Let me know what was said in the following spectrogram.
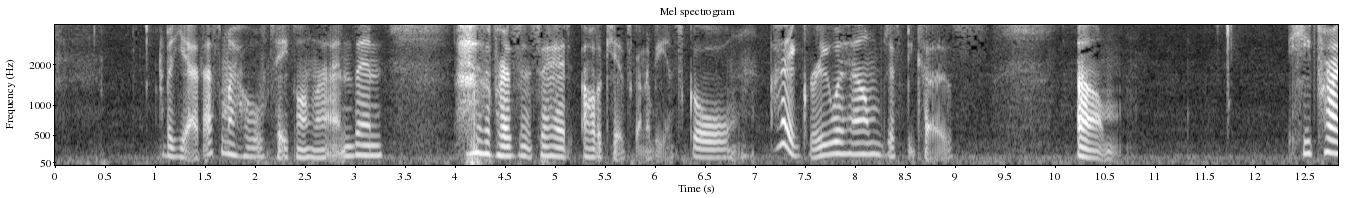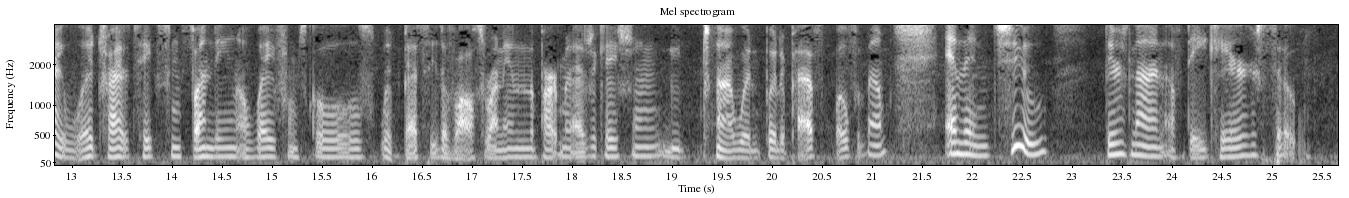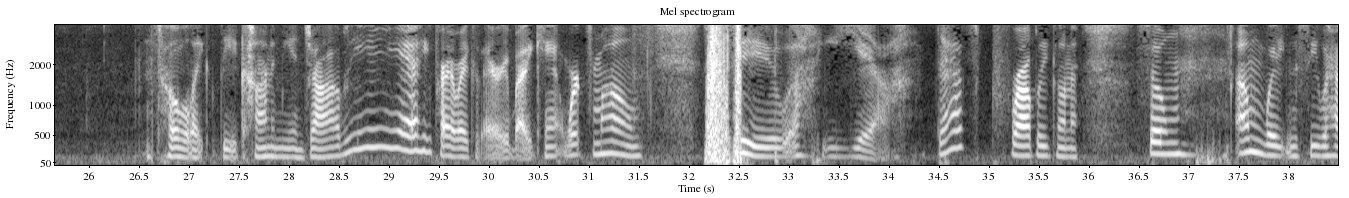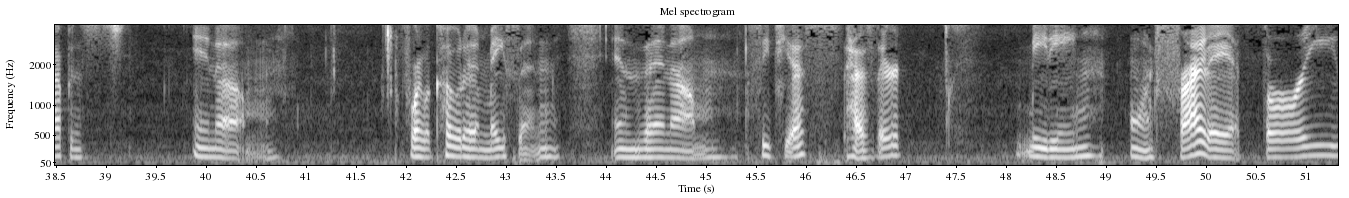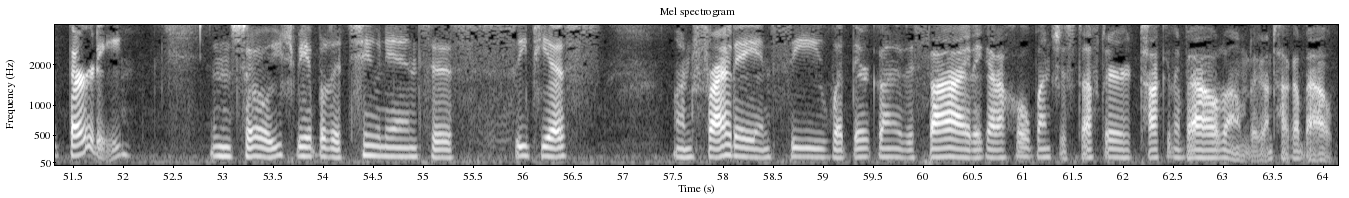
but yeah, that's my whole take on that, and then the president said all the kids going to be in school. I agree with him just because um, he probably would try to take some funding away from schools with Betsy DeVos running the Department of Education. You, I wouldn't put it past both of them. And then two, there's not enough daycare, so so like the economy and jobs. Yeah, he probably right because everybody can't work from home. So, yeah, that's probably gonna. So, I'm waiting to see what happens in um for Lakota and Mason, and then um CPS has their meeting on Friday at three thirty, and so you should be able to tune in to CPS on Friday and see what they're going to decide. They got a whole bunch of stuff they're talking about. Um, they're going to talk about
